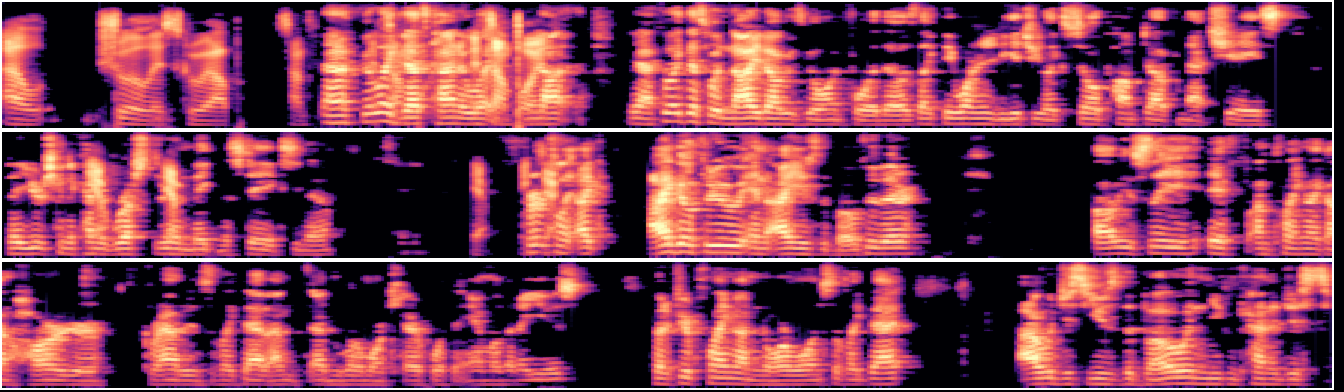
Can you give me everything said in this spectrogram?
I'll surely screw up. something. I feel like that's kind of at what some point. not, yeah, I feel like that's what Naughty Dog was going for though. It's like they wanted to get you like so pumped up from that chase that you're just gonna kind of rush through yep. and make mistakes, you know. Yeah, Personally, I I go through and I use the bow through there. Obviously, if I'm playing like on hard or grounded and stuff like that, I'm I'm a little more careful with the ammo that I use. But if you're playing on normal and stuff like that, I would just use the bow and you can kind of just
